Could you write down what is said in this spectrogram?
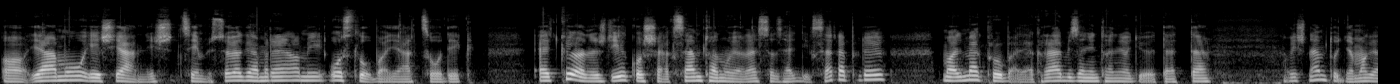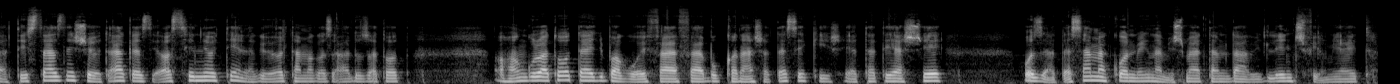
a Jámó és Jánis című szövegemre, ami Oszlóban játszódik. Egy különös gyilkosság szemtanúja lesz az egyik szereplő, majd megpróbálják rábizonyítani, hogy ő tette. És nem tudja magát tisztázni, sőt elkezdi azt hinni, hogy tényleg ő ölte meg az áldozatot. A hangulatot egy bagoly felfelbukkanása teszi kísértetiessé. Hozzáteszem, ekkor még nem ismertem David Lynch filmjeit.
